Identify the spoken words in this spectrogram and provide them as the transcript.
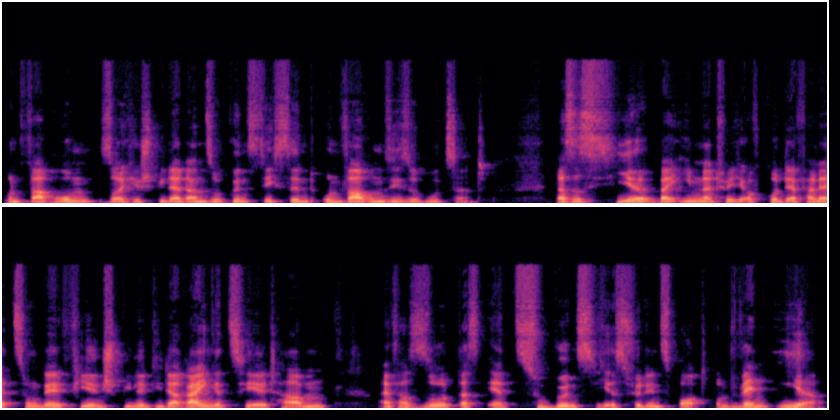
und warum solche Spieler dann so günstig sind und warum sie so gut sind. Das ist hier bei ihm natürlich aufgrund der Verletzung der vielen Spiele, die da reingezählt haben, einfach so, dass er zu günstig ist für den Spot. Und wenn ihr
